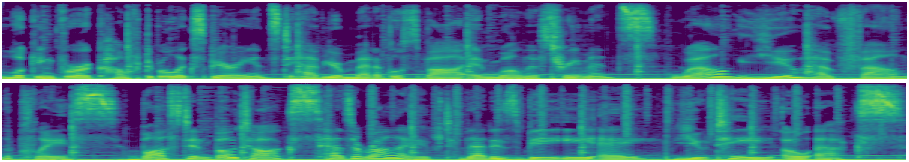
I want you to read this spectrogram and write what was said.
Looking for a comfortable experience to have your medical spa and wellness treatments? Well, you have found the place. Boston Beautox has arrived. That is B E A U T O X.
